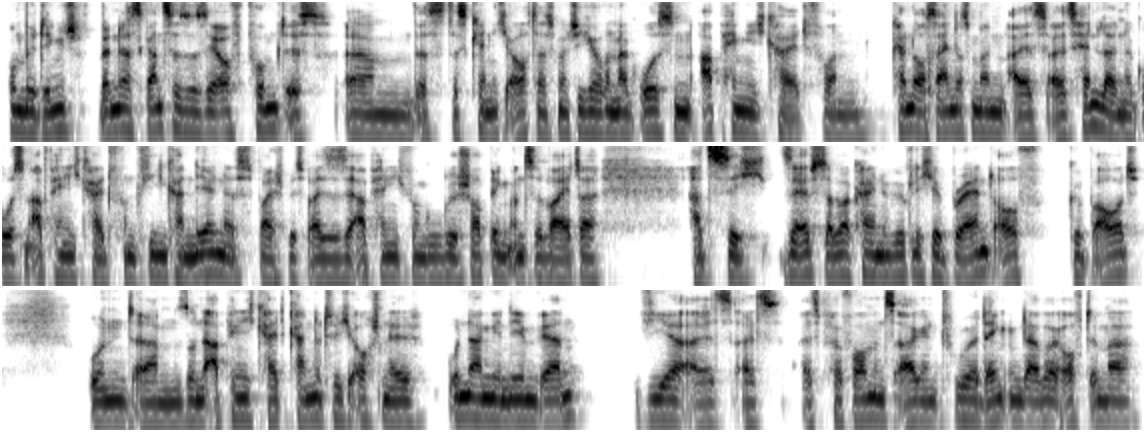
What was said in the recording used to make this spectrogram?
Unbedingt, wenn das Ganze so sehr auf Pumpt ist, ähm, das, das kenne ich auch, dass man natürlich auch in einer großen Abhängigkeit von, kann auch sein, dass man als, als Händler in einer großen Abhängigkeit von vielen Kanälen ist, beispielsweise sehr abhängig von Google Shopping und so weiter, hat sich selbst aber keine wirkliche Brand aufgebaut und ähm, so eine Abhängigkeit kann natürlich auch schnell unangenehm werden. Wir als, als, als Performance-Agentur denken dabei oft immer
